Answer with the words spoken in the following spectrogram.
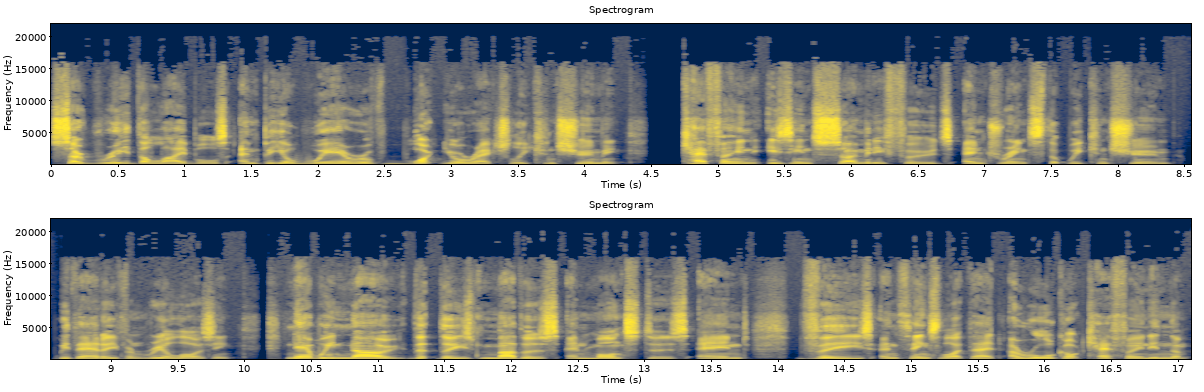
So read the labels and be aware of what you're actually consuming. Caffeine is in so many foods and drinks that we consume without even realizing. Now we know that these mothers and monsters and V's and things like that are all got caffeine in them.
